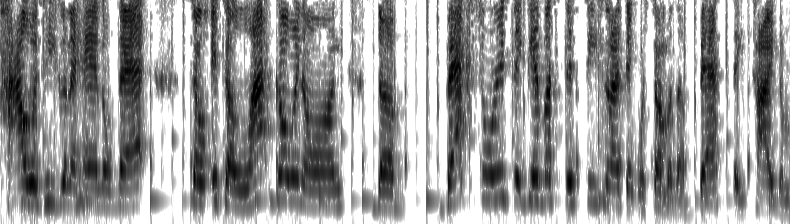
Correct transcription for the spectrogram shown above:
How is he going to handle that? So it's a lot going on. The backstories they give us this season, I think, were some of the best. They tied them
